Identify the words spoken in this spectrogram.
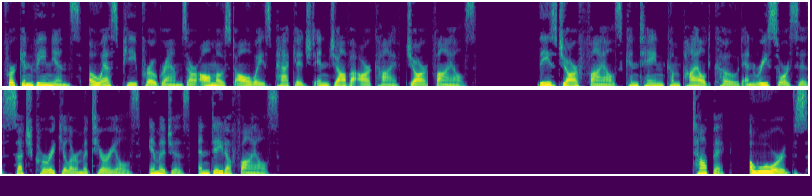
For convenience, OSP programs are almost always packaged in Java Archive files. These JAR files contain compiled code and resources such curricular materials, images, and data files. Awards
